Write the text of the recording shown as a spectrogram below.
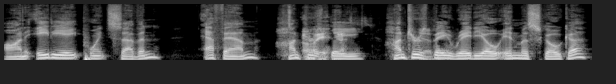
on 88.7 FM, Hunters Oh, yes. Bay, Hunters Yes. Bay Radio in Muskoka.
